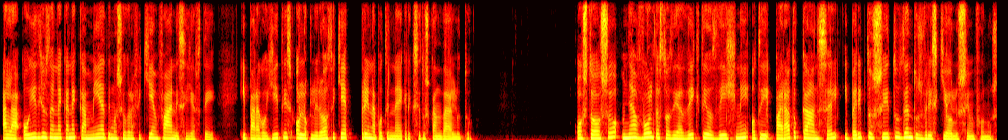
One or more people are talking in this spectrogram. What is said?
αλλά ο ίδιος δεν έκανε καμία δημοσιογραφική εμφάνιση για αυτή. η παραγωγή της ολοκληρώθηκε πριν από την έκρηξη του σκανδάλου του. Ωστόσο, μια βόλτα στο διαδίκτυο δείχνει ότι παρά το cancel, η περίπτωσή του δεν τους βρίσκει όλους σύμφωνους.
